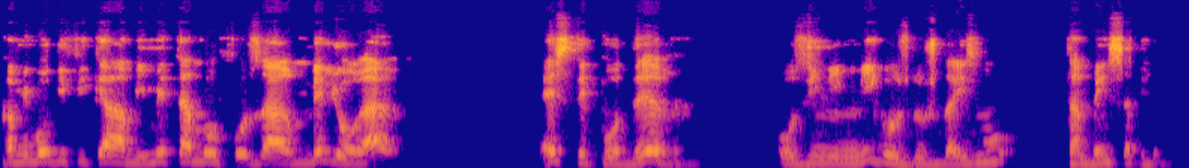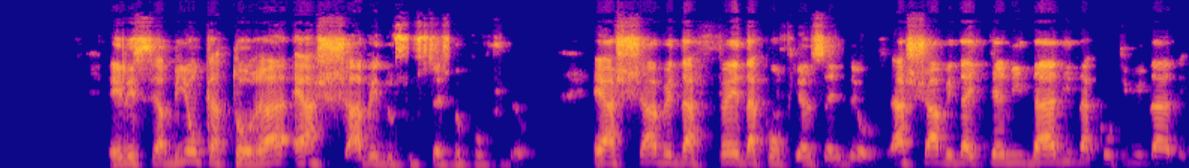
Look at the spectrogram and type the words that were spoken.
para me modificar, me metamorfosar, melhorar. Este poder os inimigos do judaísmo também sabiam. Eles sabiam que a Torá é a chave do sucesso do povo judeu. É a chave da fé e da confiança em Deus. É a chave da eternidade e da continuidade.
